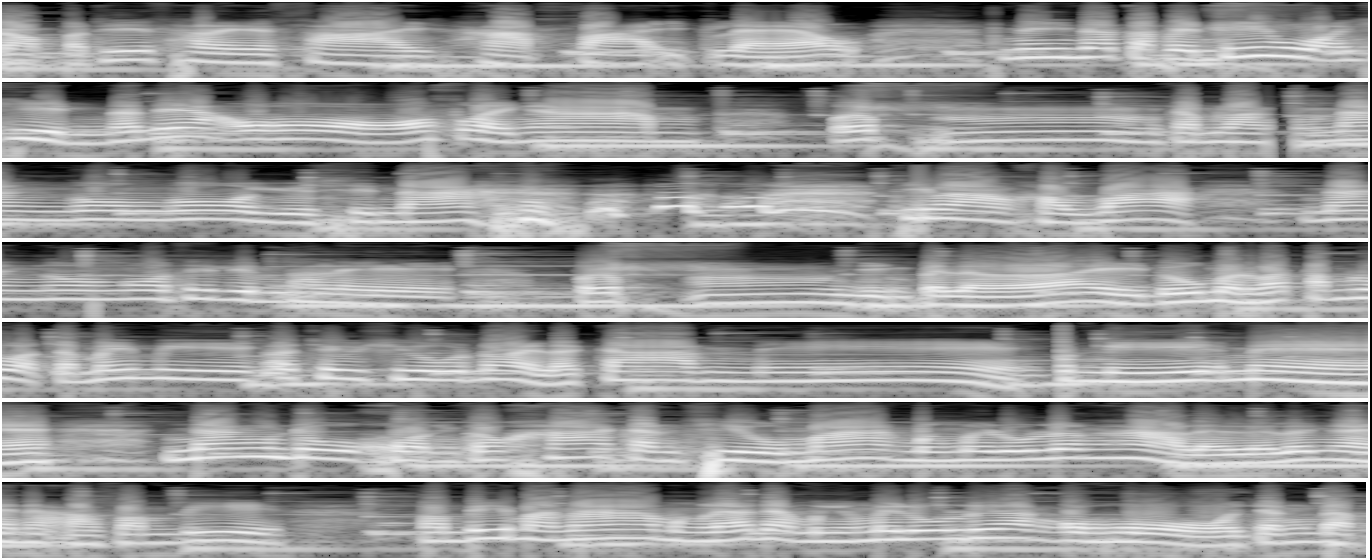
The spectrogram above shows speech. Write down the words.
กลับมาที่ทะเลทรายหาดทรายอีกแล้ว นี่น่าจะเป็นที่หัวหินนะเนี่ยโอ้โหสวยงามปึ๊บอืมกำลังนั่งโง่โง่อยู่ชินะ ที่มาของคำว่านั่งโง่โง่ที่ริมทะเลปึ๊บอืมยิงไปเลย ดูเหมือนว่าตำรวจจะไม่มีก็ชิวๆหน่อยละกันนี่คนนี้แหมนั่งดูคนเขาฆ่ากันชิวมากมึงไม่รู้เรื่องหาเลยเลยเรื่องไงนะเอาซอมบี้ซอมบี้มาหน้ามึงแล้วเนี่ยมึงยังไม่รู้เรื่องโอ้โหยังแบบ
